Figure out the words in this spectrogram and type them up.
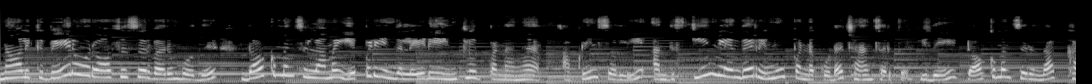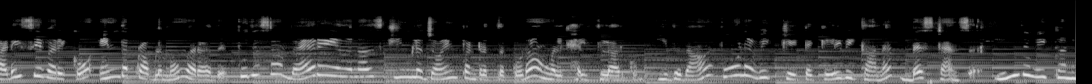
நாளைக்கு வேறு ஒரு ஆஃபீஸர் வரும்போது டாக்குமெண்ட்ஸ் இல்லாமல் எப்படி இந்த லேடியை இன்க்ளூட் பண்ணாங்க அப்படின்னு சொல்லி அந்த ஸ்கீம்லேருந்தே ரிமூவ் பண்ணக்கூட சான்ஸ் இருக்குது இதே டாக்குமெண்ட்ஸ் இருந்தால் கடைசி வரைக்கும் எந்த ப்ராப்ளமும் வராது. புதுசாக வேற எதனால ஸ்கீமில் ஜாயின் பண்ணுறது கூட அவங்களுக்கு ஹெல்ப்ஃபுல்லாக இருக்கும். இதுதான் போன வீக் கேட்ட கேள்விக்கான பெஸ்ட் ஆன்சர் இந்த வீக்கான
